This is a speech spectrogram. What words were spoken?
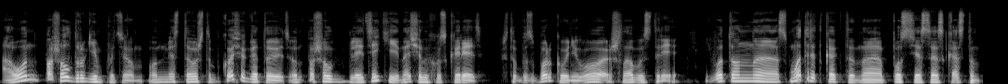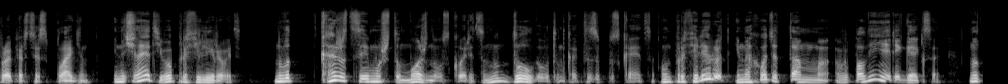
А он пошел другим путем. Он вместо того, чтобы кофе готовить, он пошел в библиотеки и начал их ускорять, чтобы сборка у него шла быстрее. И вот он э, смотрит как-то на PostCSS Custom Properties плагин и начинает его профилировать. Ну вот кажется ему, что можно ускориться. Ну, долго вот он как-то запускается. Он профилирует и находит там выполнение регекса. Ну,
